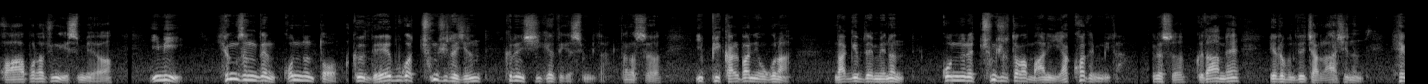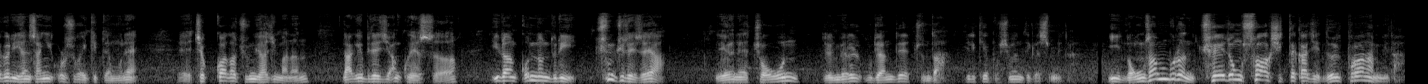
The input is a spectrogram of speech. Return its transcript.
화분화 중에 있으며 이미 형성된 꽃눈도 그 내부가 충실해지는 그런 시기가 되겠습니다. 따라서 잎이 갈반이 오거나 낙엽이 되면은 꽃눈의 충실도가 많이 약화됩니다. 그래서 그 다음에 여러분들이 잘 아시는 해거리 현상이 올 수가 있기 때문에 예, 적과도 중요하지만 은 낙엽이 되지 않고 해서 이러한 꽃눈들이 충실해져야 내년에 좋은 열매를 우리한테 준다 이렇게 보시면 되겠습니다. 이 농산물은 최종 수확식 때까지 늘 불안합니다.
